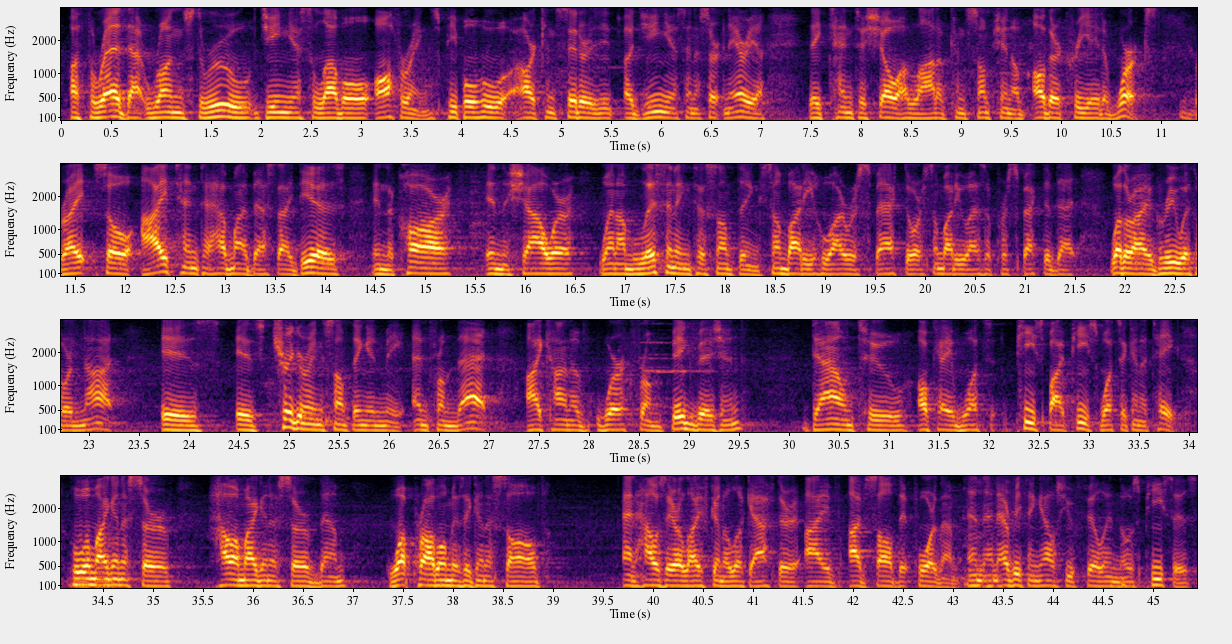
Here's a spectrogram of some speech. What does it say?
a thread that runs through genius level offerings. People who are considered a genius in a certain area, they tend to show a lot of consumption of other creative works, yeah. right? So I tend to have my best ideas in the car, in the shower, when I'm listening to something, somebody who I respect or somebody who has a perspective that whether I agree with or not is is triggering something in me. And from that, I kind of work from big vision down to okay, what's piece by piece, what's it going to take? Who am I going to serve? How am I going to serve them? What problem is it going to solve? And how's their life going to look after I've, I've solved it for them? And then mm-hmm. everything else you fill in those pieces.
